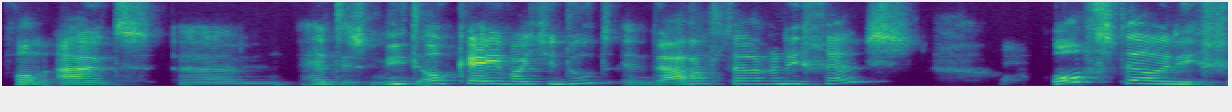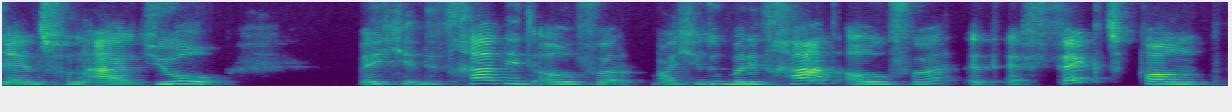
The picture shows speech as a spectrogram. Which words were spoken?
vanuit um, het is niet oké wat je doet en daarom stellen we die grens? Of stel je die grens vanuit, joh, weet je, dit gaat niet over wat je doet, maar dit gaat over het effect van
